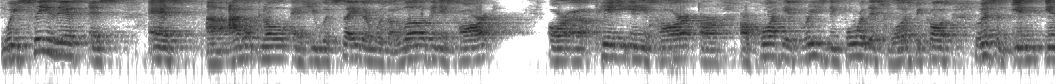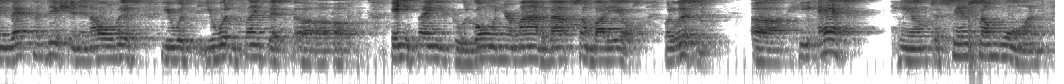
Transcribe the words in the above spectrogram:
we see this as as uh, I don't know, as you would say, there was a love in his heart, or a pity in his heart, or or what his reasoning for this was. Because listen, in in that condition and all this, you would you wouldn't think that uh, uh, uh, anything could go in your mind about somebody else. But listen, uh, he asked him to send someone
